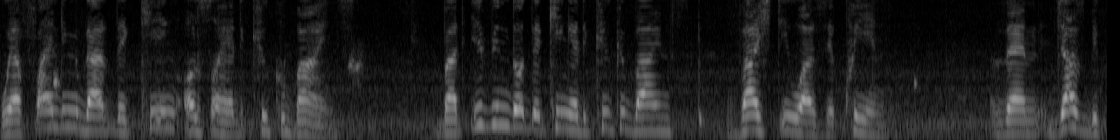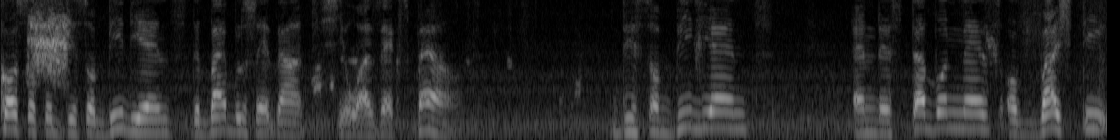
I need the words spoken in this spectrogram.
we are finding that the king also had concubines. But even though the king had concubines, Vashti was a queen. Then, just because of a disobedience, the Bible said that she was expelled. Disobedience and the stubbornness of Vashti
